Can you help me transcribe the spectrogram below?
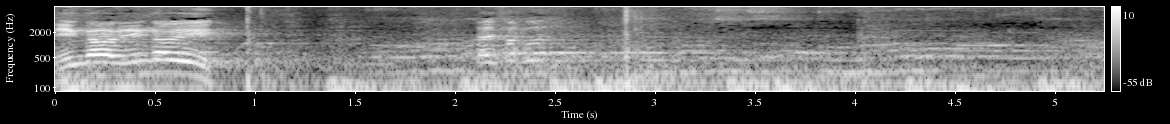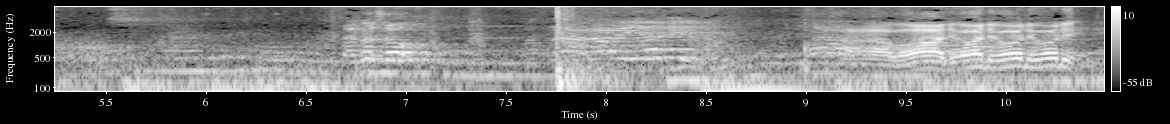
Venga, venga, Gaby. Dale, Facuán. Dale, Ah, vale, vale, vale, vale.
